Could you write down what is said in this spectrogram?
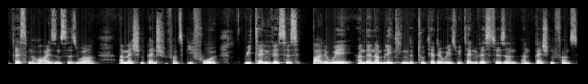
investment horizons as well. I mentioned pension funds before. Retail investors, by the way, and then I'm linking the two categories, retail investors and, and pension funds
